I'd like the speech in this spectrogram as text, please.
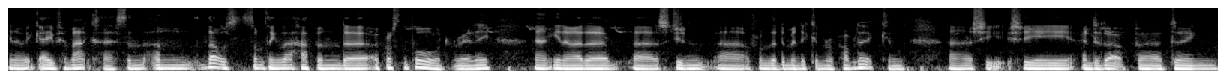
you know, it gave him access, and, and that was something that happened uh, across the board, really. Uh, you know, I had a, a student uh, from the Dominican Republic, and uh, she she ended up uh, doing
